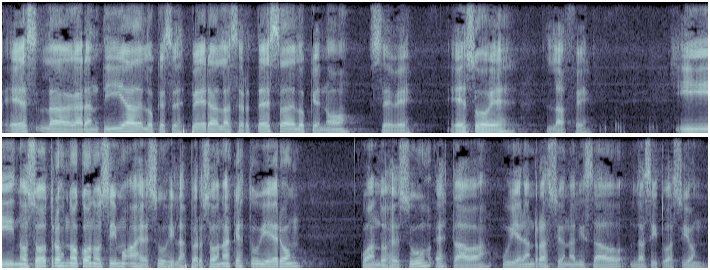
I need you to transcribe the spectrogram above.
es la garantía de lo que se espera, la certeza de lo que no se ve. Eso es la fe. Y nosotros no conocimos a Jesús y las personas que estuvieron cuando Jesús estaba, hubieran racionalizado la situación.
